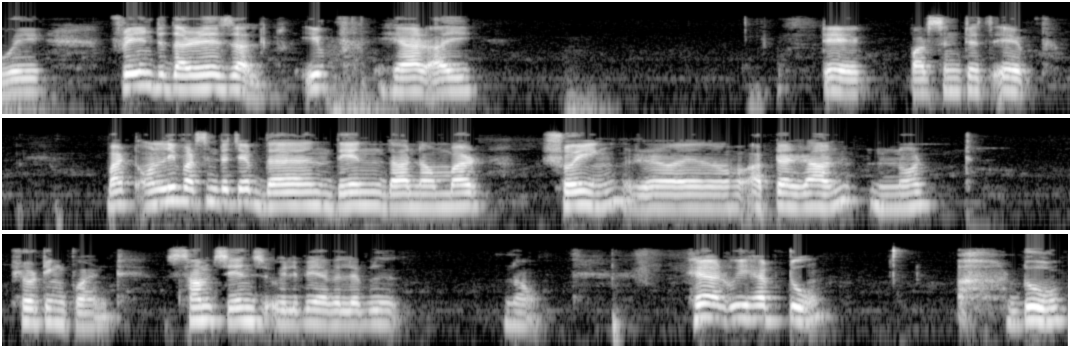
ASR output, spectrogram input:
we print the result. If here i take percentage f but only percentage f then then the number showing uh, after run not floating point. Some change will be available now. Here we have to do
